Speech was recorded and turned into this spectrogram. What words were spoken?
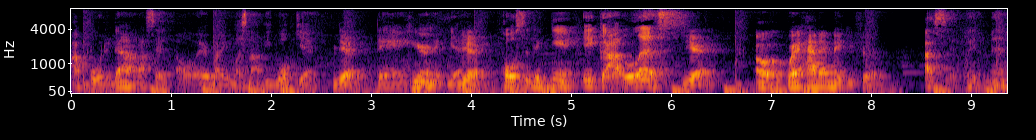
I pulled it down. I said, "Oh, everybody must not be woke yet. Yeah. They ain't hearing it yet." Yeah. Posted again. It got less. Yeah. Oh, where? How that make you feel? I said, "Wait a minute.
